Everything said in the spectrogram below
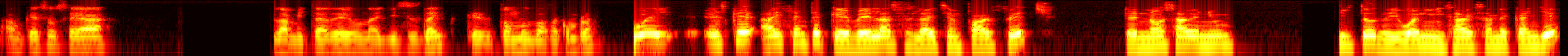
aunque eso sea la mitad de una Yeezy Slide que de todos vas a comprar? Güey, es que hay gente que ve las slides en Farfetch que no sabe ni un pito de igual y ni sabe que son de Kanye,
